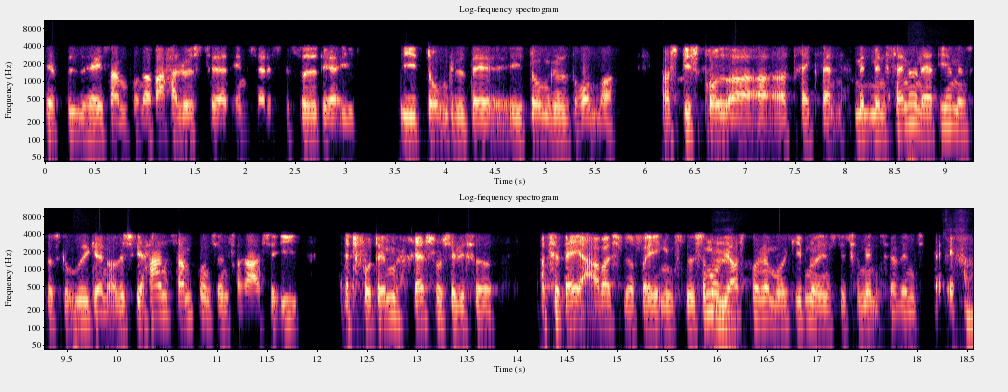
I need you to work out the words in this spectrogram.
perfide her i samfundet, og bare har lyst til, at indsatte skal sidde der i, i et dunkelt, øh, i et dunkelt rum og, og spise brød og, og, og drikke vand. Men, men sandheden er, at de her mennesker skal ud igen. Og hvis vi har en samfundsinteresse i at få dem resocialiseret og tilbage i arbejdslivet og foreningslivet, så må mm. vi også på en eller anden måde give dem noget incitament til at vende tilbage.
